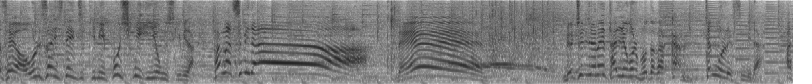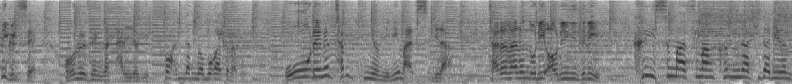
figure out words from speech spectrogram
안녕하세요. 울산 시대 지킴이 보시기 이용식입니다. 반갑습니다. 네. 며칠 전에 달력을 보다가 깜짝 놀랐습니다. 아니 글쎄 어느샌가 달력이 또 한 장 넘어가더라고요. 올해는 참 기념일이 많습니다. 자라나는 우리 어린이들이 크리스마스만큼이나 기다리는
